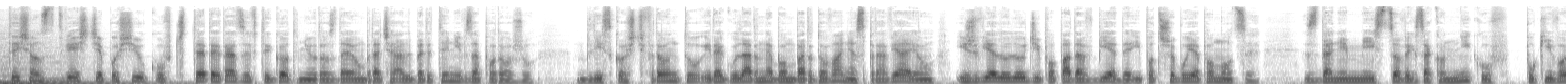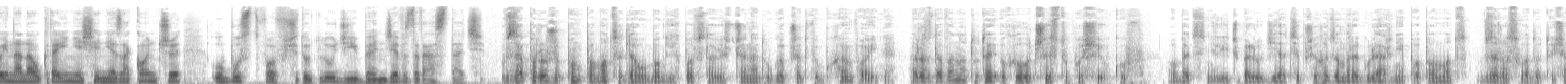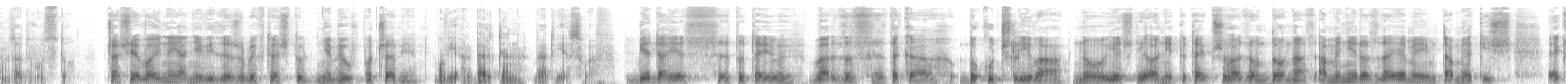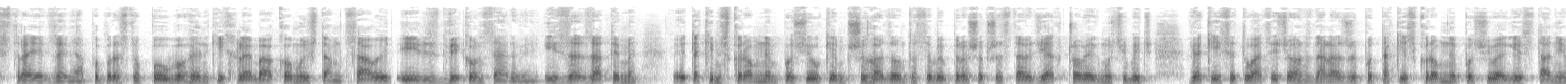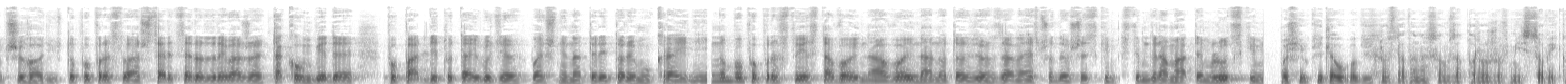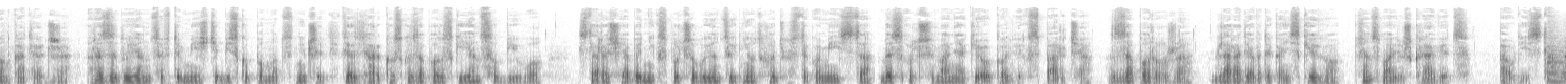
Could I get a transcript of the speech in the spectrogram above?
1200 posiłków cztery razy w tygodniu rozdają bracia Albertyni w Zaporożu. Bliskość frontu i regularne bombardowania sprawiają, iż wielu ludzi popada w biedę i potrzebuje pomocy. Zdaniem miejscowych zakonników, póki wojna na Ukrainie się nie zakończy, ubóstwo wśród ludzi będzie wzrastać. W Zaporożu punkt pomocy dla ubogich powstał jeszcze na długo przed wybuchem wojny. Rozdawano tutaj około 300 posiłków. Obecnie liczba ludzi, jacy przychodzą regularnie po pomoc, wzrosła do 1200. W czasie wojny ja nie widzę, żeby ktoś tu nie był w potrzebie. Mówi Albertyn, brat Wiesław. Bieda jest tutaj bardzo taka dokuczliwa. No, jeśli oni tutaj przychodzą do nas, a my nie rozdajemy im tam jakiś ekstra jedzenia, po prostu pół bochenki chleba, komuś tam cały i z dwie konserwy. I za, za tym y, takim skromnym posiłkiem przychodzą, to sobie proszę przedstawić, jak człowiek musi być, w jakiej sytuacji się on znalazł, że po taki skromny posiłek jest stanie przychodzić. To po prostu aż serce rozrywa, że taką biedę popadli tutaj ludzie właśnie na terytorium Ukrainy. No bo po prostu jest ta wojna, a wojna no to związana jest przede wszystkim z tym dramatem ludzkim. Posiłki dla ubogich rozdawane są w Zaporożu w miejscowej konkatedrze. Rezydujący w tym mieście biskup pomocniczy diecezji charkowsko-zaporskiej Jan Sobiło stara się, aby nikt z potrzebujących nie odchodził z tego miejsca bez otrzymania jakiegokolwiek wsparcia. Z Zaporoża dla Radia Watykańskiego ksiądz Mariusz Krawiec, Paulista.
